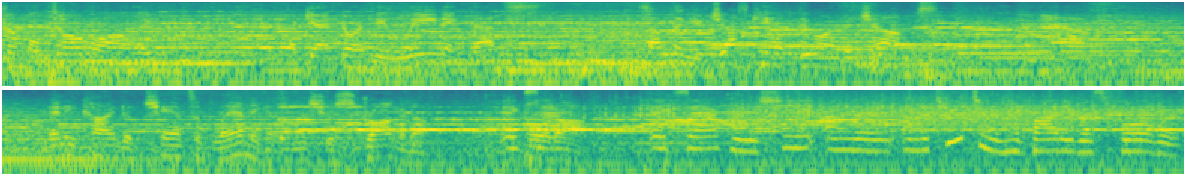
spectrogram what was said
triple toe walley. Again, Dorothy leaning. That's something you just can't do on the jumps and have any kind of chance of landing it unless you're strong enough to pull it off. Exactly. She, on the, on the three turn, her body was forward.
